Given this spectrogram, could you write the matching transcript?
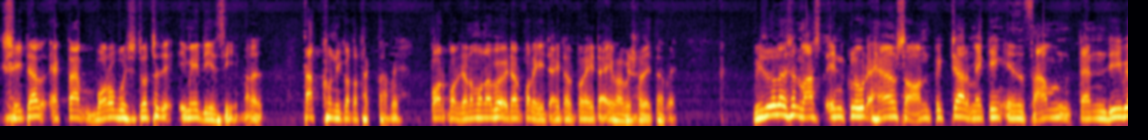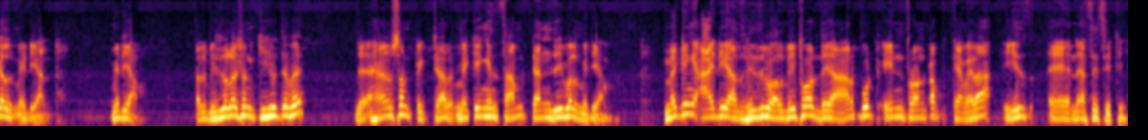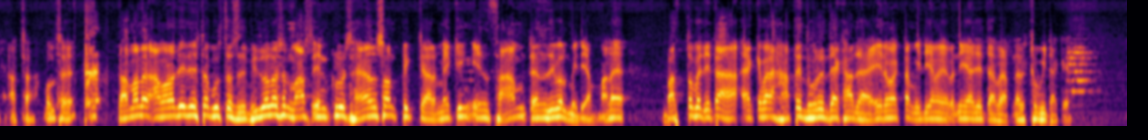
সেইটার একটা বড় বৈশিষ্ট্য হচ্ছে যে ইমিডিয়েসি মানে তাৎক্ষণিকতা থাকতে হবে পরপর যেন মনে হবে এটার পরে এটা, এটার পরে এটা, এভাবে সাজাইতে হবে Visualization must include hands on picture making in some tangible medium. medium. তাহলে ভিজুয়ালাইজেশন কি হতে হবে যে hands on picture making in some tangible medium making ideas visible before they are put in front of camera is a necessity আচ্ছা বলছে, তার মানে আমরা যে জিনিসটা বুঝতেছি visualization must include hands on picture making in some tangible medium মানে বাস্তবে যেটা একেবারে হাতে ধরে দেখা যায়, এরকম একটা মিডিয়ামে নিয়ে যেতে হবে আপনার ছবিটাকে।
